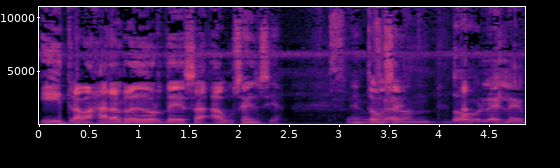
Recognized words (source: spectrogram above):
y trabajar alrededor de esa ausencia. Sí, Entonces, usaron dobles, le uh,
